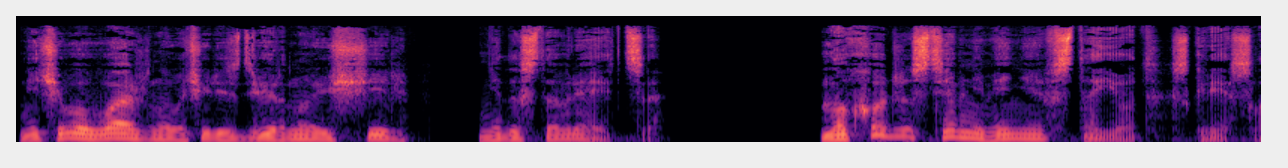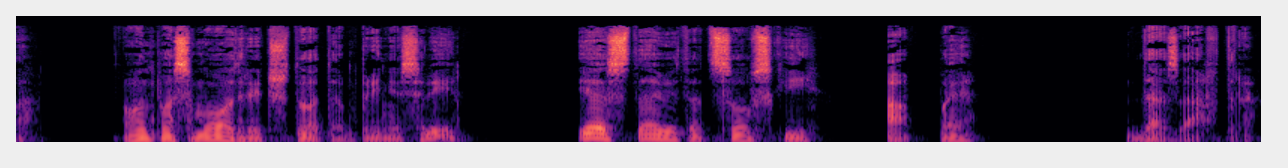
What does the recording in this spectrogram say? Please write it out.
ничего важного через дверную щель не доставляется. Но Ходжес, тем не менее, встает с кресла. Он посмотрит, что там принесли, и оставит отцовский АП до завтра.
